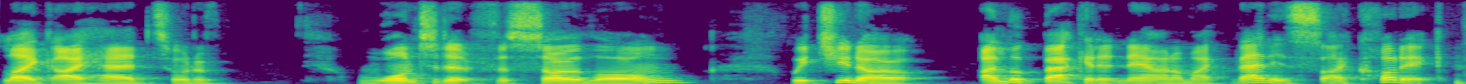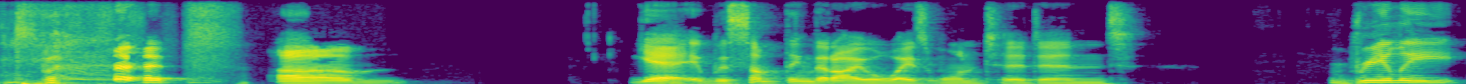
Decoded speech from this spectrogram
Like I had sort of wanted it for so long, which you know, I look back at it now and I'm like, that is psychotic. but um, yeah, it was something that I always wanted, and really,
